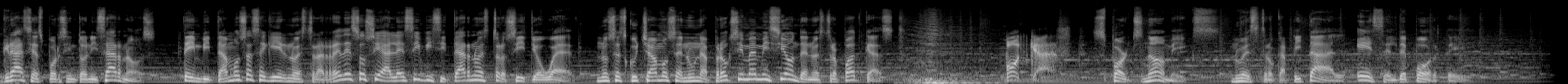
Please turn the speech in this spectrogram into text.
Gracias por sintonizarnos. Te invitamos a seguir nuestras redes sociales y visitar nuestro sitio web. Nos escuchamos en una próxima emisión de nuestro podcast. Podcast Sportsnomics. Nuestro capital es el deporte.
